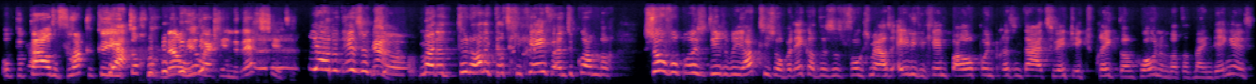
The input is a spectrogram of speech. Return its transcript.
op bepaalde vlakken kun je toch nog wel heel erg in de weg zitten. Ja, dat is ook zo. Maar dat, toen had ik dat gegeven en toen kwam er zoveel positieve reacties op. En ik had dus volgens mij als enige geen PowerPoint-presentatie. Weet je, ik spreek dan gewoon omdat dat mijn ding is.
